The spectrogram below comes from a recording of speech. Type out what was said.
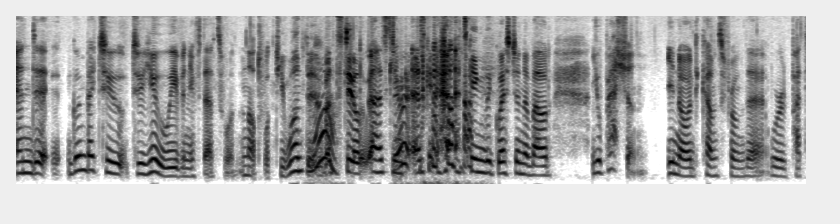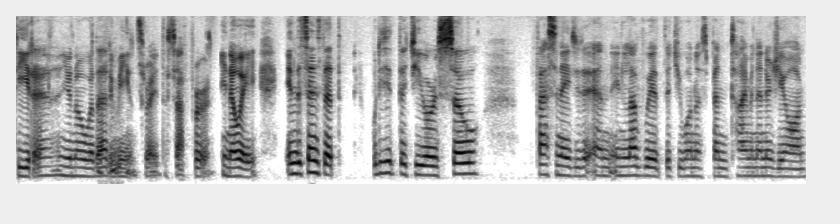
And uh, going back to, to you, even if that's what not what you wanted, No. but still asking asking, asking the question about your passion. You know, it comes from the word patire. You know what that means, right? To suffer in a way, in the sense that what is it that you are so fascinated and in love with that you want to spend time and energy on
